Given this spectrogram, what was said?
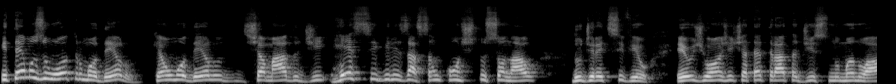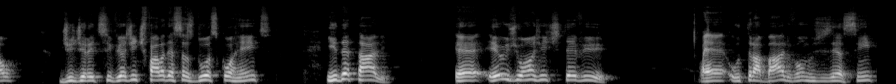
E temos um outro modelo, que é um modelo chamado de recivilização constitucional do direito civil. Eu e o João, a gente até trata disso no manual de direito civil, a gente fala dessas duas correntes. E detalhe, é, eu e o João, a gente teve é, o trabalho, vamos dizer assim,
